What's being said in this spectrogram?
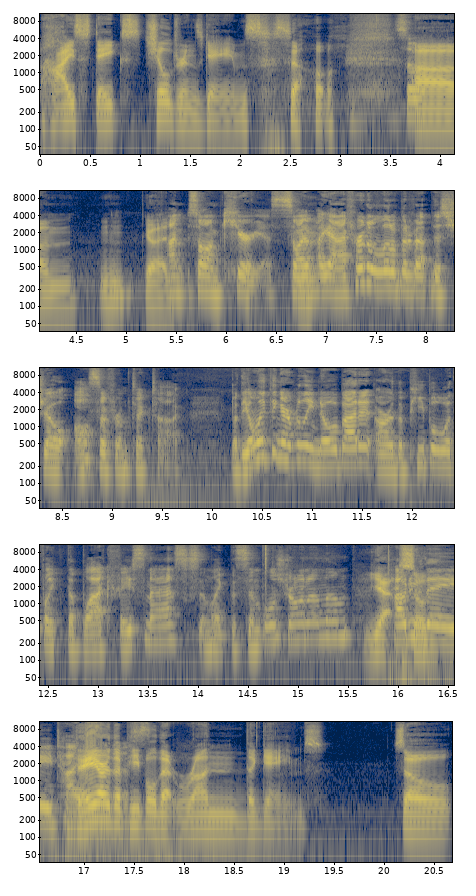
high stakes children's games. So, so um, mm-hmm. go ahead. I'm, so I'm curious. So mm-hmm. I, again, I've heard a little bit about this show also from TikTok. But the only thing I really know about it are the people with like the black face masks and like the symbols drawn on them. Yeah. How do so they tie? They are the people that run the games. So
